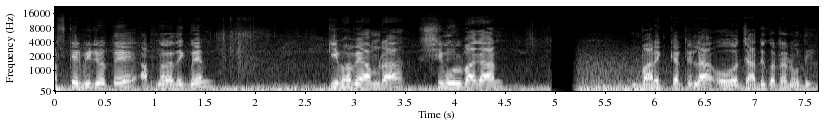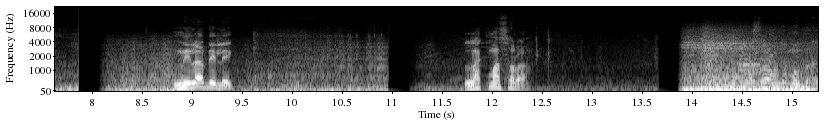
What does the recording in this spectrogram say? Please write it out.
আজকের ভিডিওতে আপনারা দেখবেন কীভাবে আমরা শিমুল বাগান বারিক্কা টিলা ও জাদুকাটা নদী, নীলাদি লেক, লাকমাছড়া। আসসালামু বন্ধুরা।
